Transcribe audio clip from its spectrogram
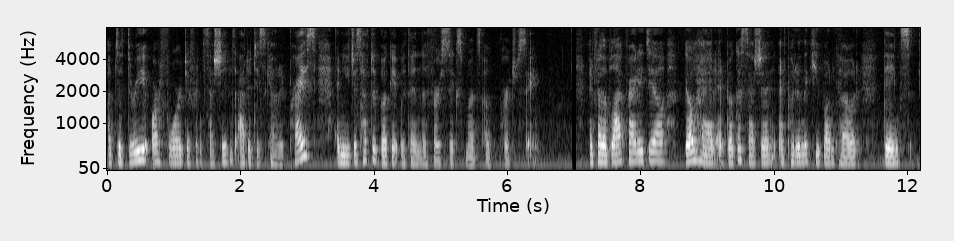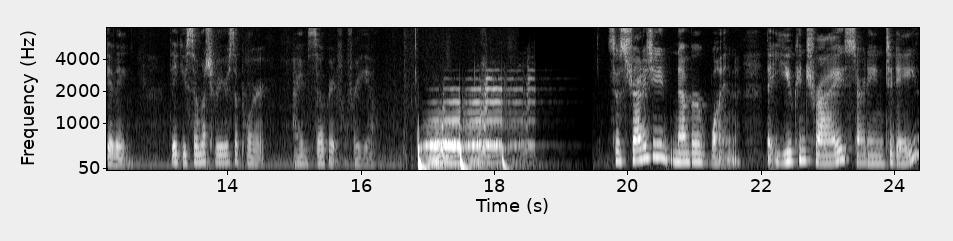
up to three or four different sessions at a discounted price, and you just have to book it within the first six months of purchasing. And for the Black Friday deal, go ahead and book a session and put in the coupon code Thanksgiving. Thank you so much for your support. I am so grateful for you. So, strategy number one that you can try starting today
